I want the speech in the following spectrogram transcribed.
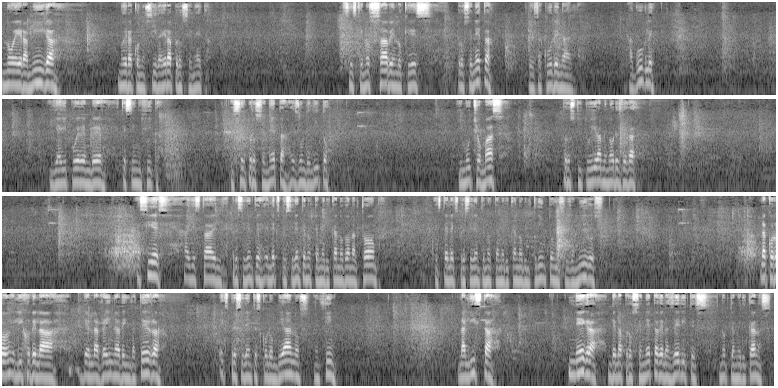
No era amiga, no era conocida, era proseneta. Si es que no saben lo que es proseneta, pues acuden al, a Google y ahí pueden ver qué significa. Y ser proseneta es un delito. Y mucho más prostituir a menores de edad. Así es, ahí está el presidente, el expresidente norteamericano Donald Trump, está el expresidente norteamericano Bill Clinton y sus amigos, la el hijo de la, de la reina de Inglaterra, expresidentes colombianos, en fin. La lista negra de la proseneta de las élites norteamericanas.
